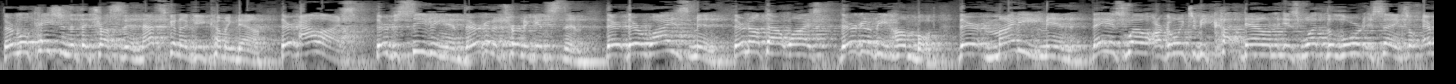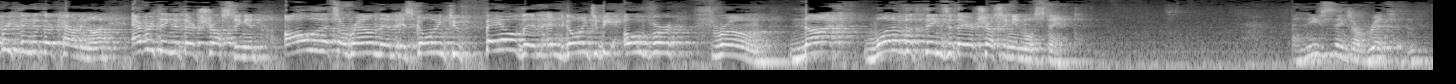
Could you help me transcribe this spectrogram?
Their location that they trusted in, that's going to be coming down. Their allies, they're deceiving them. They're going to turn against them. They're, they're wise men. They're not that wise. They're going to be humbled. They're mighty men. They as well are going to be cut down, is what the Lord is saying. So everything that they're counting on, everything that they're trusting in, all that's around them is going to fail them and going to be overthrown. Not one of the things that they are trusting in will stand. And these things are written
